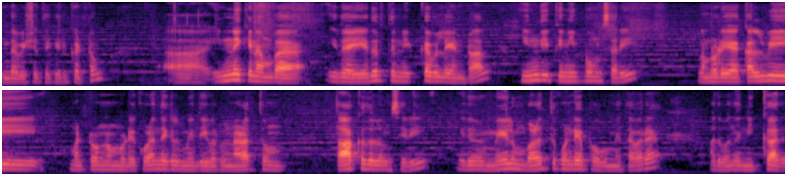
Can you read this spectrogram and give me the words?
இந்த விஷயத்துக்கு இருக்கட்டும். இன்றைக்கி நம்ம இதை எதிர்த்து நிற்கவில்லை என்றால் இந்தி திணிப்பும் சரி நம்மளுடைய கல்வி மற்றும் நம்மளுடைய குழந்தைகள் மீது இவர்கள் நடத்தும் தாக்குதலும் சரி இது மேலும் வளர்த்து கொண்டே போகுமே தவிர அது வந்து நிற்காது.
